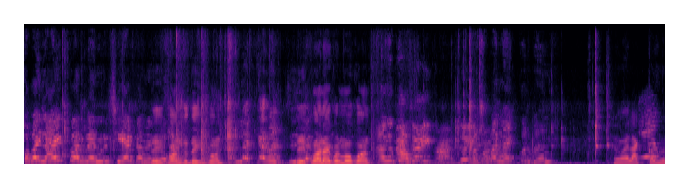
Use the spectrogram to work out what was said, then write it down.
সবাই লাইক করবেন শেয়ার করবেন দেখি কোন তো দেখি কোন। দেখি কোন একবার মৌ কোন। আগে সবাই লাইক করবেন সবাই লাগ করবে।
